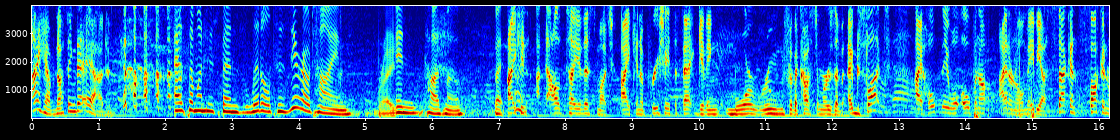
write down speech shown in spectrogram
I have nothing to add. As someone who spends little to zero time Right. in Cosmo, but I can. I'll tell you this much: I can appreciate the fact giving more room for the customers of Eggslut. I hope they will open up. I don't know, maybe a second fucking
